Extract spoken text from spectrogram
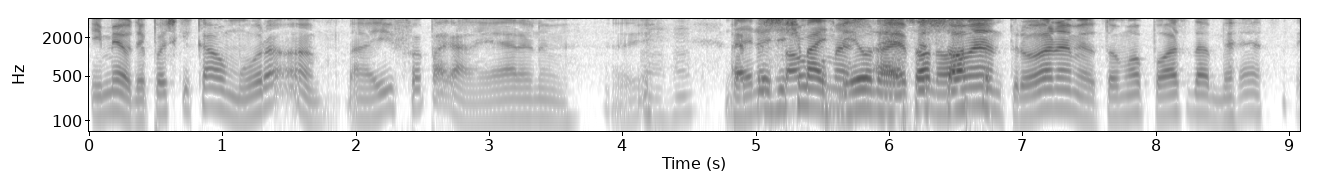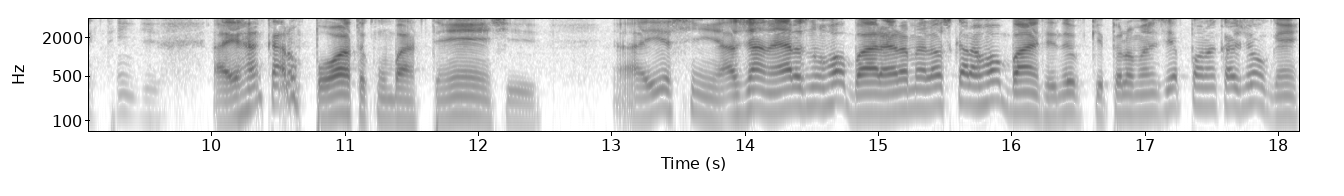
e meu, depois que caiu o muro, ah, aí foi pra galera, né? meu? Aí, Uhum. Daí aí o não existe pessoal mais começou- meu, né? Aí É o pessoal nosso. entrou, né, meu? Tomou posse da benção. Entendi. Aí arrancaram porta com batente. Aí, assim, as janelas não roubaram. Era melhor os caras roubar, entendeu? Porque pelo menos ia pôr na casa de alguém.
